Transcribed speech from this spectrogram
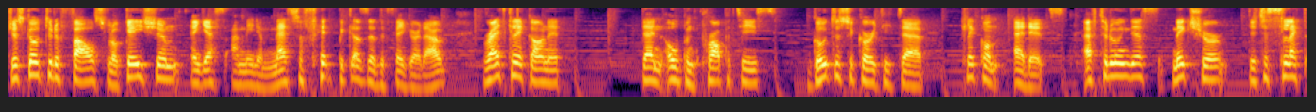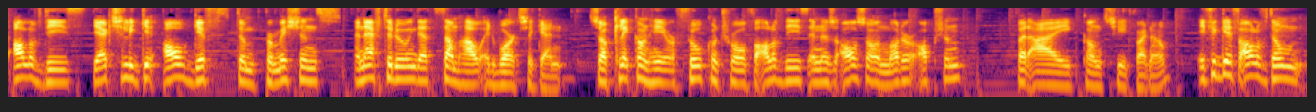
just go to the file's location. And yes, I made a mess of it because I had to figure it out. Right click on it, then open properties, go to security tab, click on edit. After doing this, make sure that just select all of these. They actually get all give them permissions. And after doing that, somehow it works again. So click on here, full control for all of these. And there's also another option, but I can't see it right now. If you give all of them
